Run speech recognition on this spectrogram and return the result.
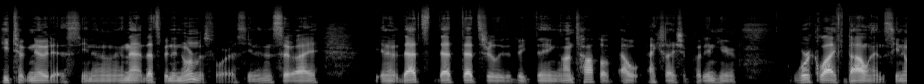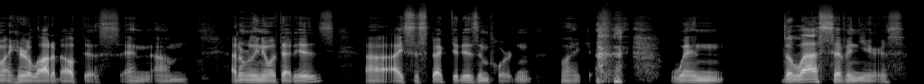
he took notice. You know, and that that's been enormous for us. You know, so I, you know, that's that that's really the big thing. On top of, oh, actually, I should put in here work life balance. You know, I hear a lot about this, and um, I don't really know what that is. Uh, I suspect it is important. Like when the last seven years,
